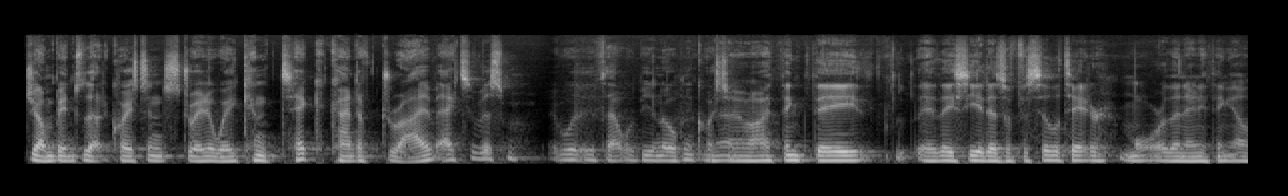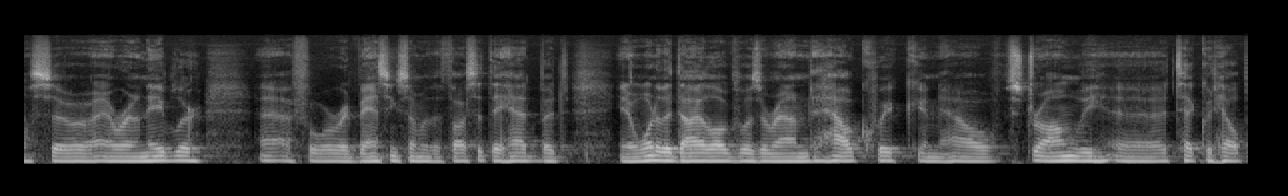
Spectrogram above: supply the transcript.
jump into that question straight away, can tech kind of drive activism? If that would be an open question. No, I think they they see it as a facilitator more than anything else. So uh, or an enabler uh, for advancing some of the thoughts that they had. But you know, one of the dialogues was around how quick and how strongly uh, tech could help.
